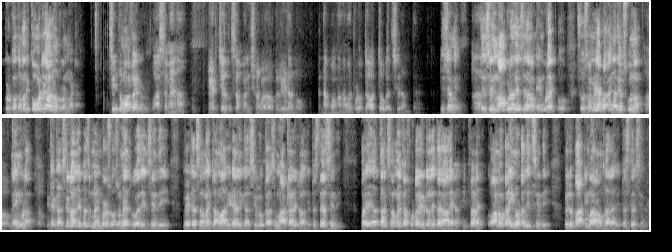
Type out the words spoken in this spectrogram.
ఇప్పుడు కొంతమంది కోర్టుగాళ్ళు ఉంటారు అనమాట సీట్లు మాట్లాడేటోడు వాస్తవేనా మేడ్చల్కు సంబంధించిన ఒక లీడర్ను నిన్న మొన్నను ఇప్పుడు దావత్తో కలిసిరంటే నిజమే. తెలిసింది మాకు కూడా తెలిసింది. మేము కూడా ఇప్పుడు సోషల్ మీడియా పరంగా తెలుసుకున్నాం. మేము కూడా. ఇట్లా కలిసిరు అని చెప్పేసి మేము కూడా సోషల్ మీడియా త్రూగా తెలిసింది. మీటర్కి సంబంధించిన మా లీడర్ని కలిసిరు కలిసి మాట్లాడారు అని చెప్పేసి తెలిసింది. మరి దానికి సంబంధించిన ఫోటో లీటర్లు అయితే రాలేదని ఇట్లానే ఆ నోట ఈ నోట తెలిసింది. వీళ్ళు పార్టీ మారా ఉన్నారని చెప్పేసి తెలిసింది.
